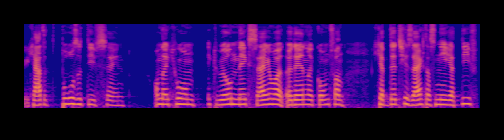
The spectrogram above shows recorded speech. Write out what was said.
gaat het positief zijn? Omdat ik gewoon, ik wil niks zeggen wat uiteindelijk komt van, ik heb dit gezegd, dat is negatief.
